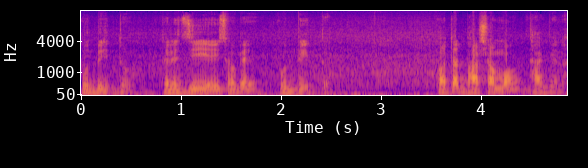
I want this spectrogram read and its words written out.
উদ্বৃত্ত। তাহলে জি এইচ হবে উদ্বৃত্ত। অর্থাৎ ভারসাম্য থাকবে না।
